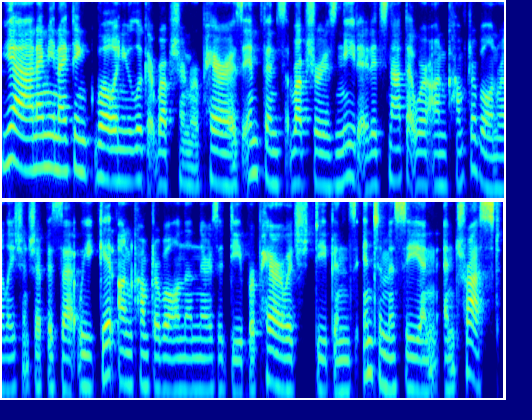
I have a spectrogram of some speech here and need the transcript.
yeah. And I mean, I think, well, when you look at rupture and repair as infants, rupture is needed. It's not that we're uncomfortable in relationship, it's that we get uncomfortable and then there's a deep repair, which deepens intimacy and, and trust.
